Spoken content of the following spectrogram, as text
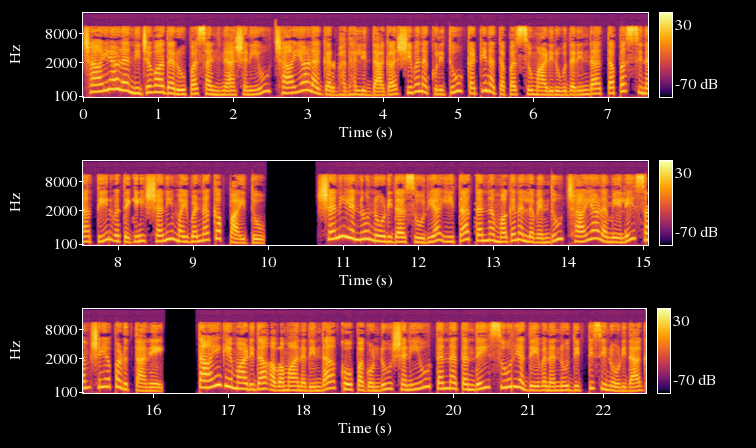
ಛಾಯಾಳ ನಿಜವಾದ ರೂಪ ಸಂಜ್ಞಾ ಶನಿಯು ಛಾಯಾಳ ಗರ್ಭದಲ್ಲಿದ್ದಾಗ ಶಿವನ ಕುರಿತು ಕಠಿಣ ತಪಸ್ಸು ಮಾಡಿರುವುದರಿಂದ ತಪಸ್ಸಿನ ತೀವ್ರತೆಗೆ ಶನಿ ಮೈಬಣ್ಣ ಕಪ್ಪಾಯಿತು. ಶನಿಯನ್ನು ನೋಡಿದ ಸೂರ್ಯ, ಈತ ತನ್ನ ಮಗನಲ್ಲವೆಂದು ಛಾಯಾಳ ಮೇಲೆ ಸಂಶಯ ಪಡುತ್ತಾನೆ ತಾಯಿಗೆ ಮಾಡಿದ ಅವಮಾನದಿಂದ ಕೋಪಗೊಂಡು ಶನಿಯು ತನ್ನ ತಂದೆ ಸೂರ್ಯದೇವನನ್ನು ದಿಟ್ಟಿಸಿ ನೋಡಿದಾಗ,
